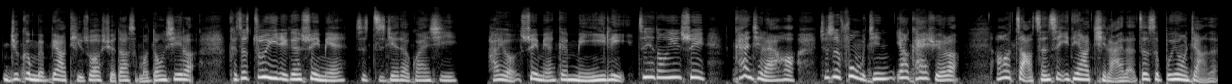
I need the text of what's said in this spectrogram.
你就根本不要提说学到什么东西了。可是注意力跟睡眠是直接的关系，还有睡眠跟免疫力这些东西。所以看起来哈，就是父母亲要开学了，然后早晨是一定要起来的，这是不用讲的。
